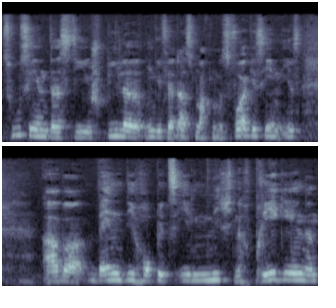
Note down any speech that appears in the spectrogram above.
zusehen, dass die Spieler ungefähr das machen, was vorgesehen ist. Aber wenn die Hobbits eben nicht nach Bre gehen, dann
